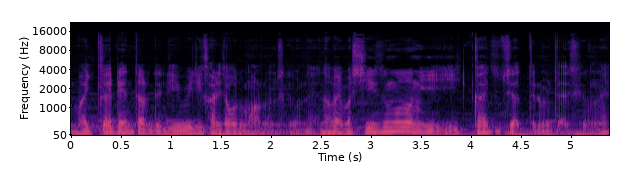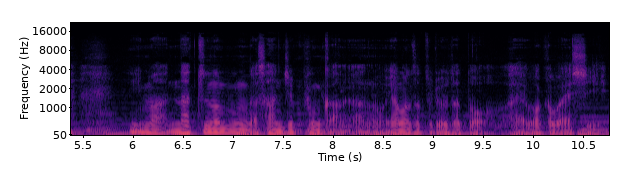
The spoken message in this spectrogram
まあ1回レンタルで DVD 借りたこともあるんですけどね。なんか今シーズンごとに1回ずつやってるみたいですけどね。今夏の分が30分間あの山里亮太と、えー、若林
